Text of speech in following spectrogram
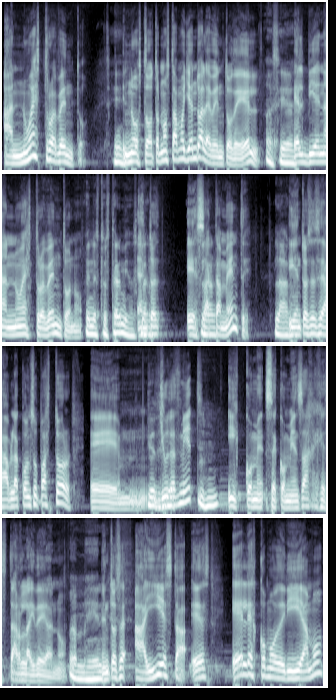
a nuestro evento. Sí. Nosotros no estamos yendo al evento de él. Así es. Él viene a nuestro evento, ¿no? En estos términos. Claro. Entonces, exactamente. Claro. Y entonces se habla con su pastor, eh, Judah Judah Smith. Y come- se comienza a gestar la idea, ¿no? Amén. Entonces ahí está, es, él es como diríamos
